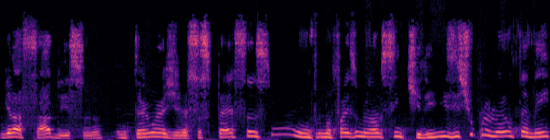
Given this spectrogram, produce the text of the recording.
Engraçado isso, né? Então, imagina, essas peças não, faz o menor sentido. E existe o problema também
